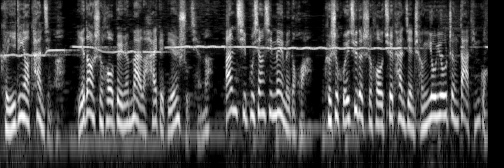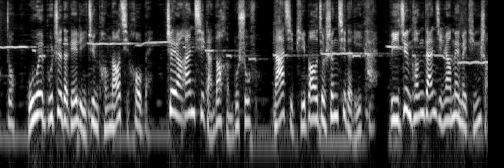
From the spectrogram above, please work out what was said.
可一定要看紧啊，别到时候被人卖了还给别人数钱呢。安琪不相信妹妹的话，可是回去的时候却看见程悠悠正大庭广众、无微不至的给李俊鹏挠起后背，这让安琪感到很不舒服。拿起皮包就生气的离开，李俊鹏赶紧让妹妹停手，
